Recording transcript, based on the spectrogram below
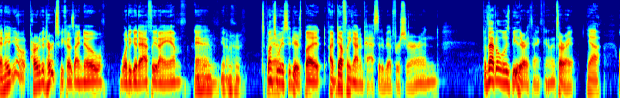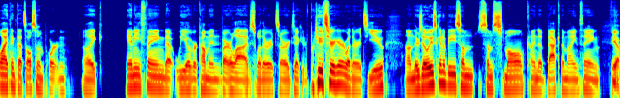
and it, you know, part of it hurts because I know what a good athlete I am. And, you know, Mhm. it's a bunch of wasted years, but I've definitely gotten past it a bit for sure. And but that'll always be there, I think, and that's all right. Yeah. Well, I think that's also important. Like anything that we overcome in our lives, whether it's our executive producer here, whether it's you, um, there's always going to be some some small kind of back of the mind thing Yeah.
